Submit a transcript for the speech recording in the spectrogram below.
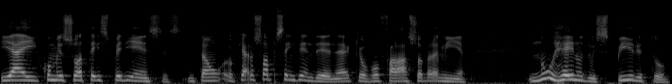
E aí começou a ter experiências. Então, eu quero só para você entender, né, que eu vou falar sobre a minha. No reino do espírito,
